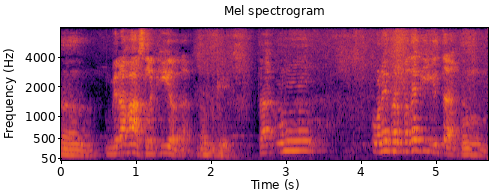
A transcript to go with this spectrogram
ਹਾਂ। ਮੇਰਾ ਹਾਸਲ ਕੀ ਹੈ ਉਹਦਾ? ਓਕੇ। ਤਾਂ ਉਹਨੂੰ ਉਹਨੇ ਫਿਰ ਪਤਾ ਕੀ ਕੀਤਾ? ਹੂੰ।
